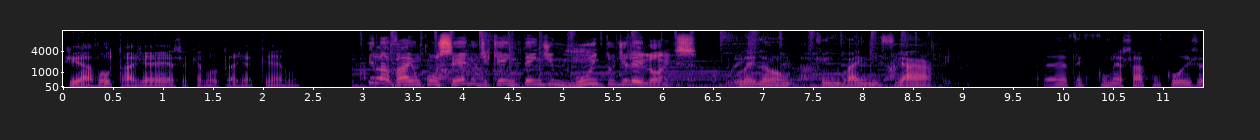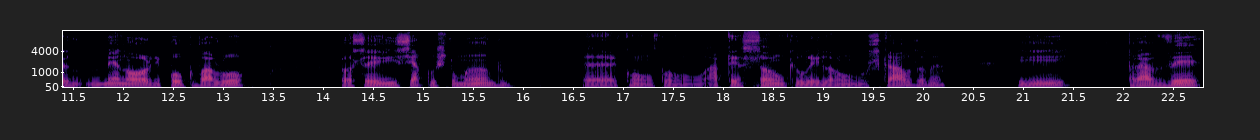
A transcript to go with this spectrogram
que a voltagem é essa, que a voltagem é aquela. E lá vai um conselho de quem entende muito de leilões. O leilão, quem vai iniciar, é, tem que começar com coisa menor, de pouco valor, para você ir se acostumando é, com, com a tensão que o leilão nos causa, né? E para ver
